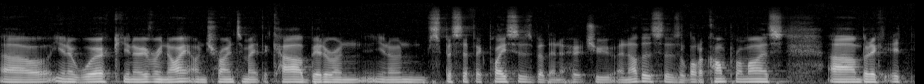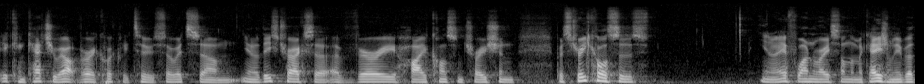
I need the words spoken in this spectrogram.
uh, you know work you know every night on trying to make the car better in you know in specific places, but then it hurts you and others. There's a lot of compromise, um, but it, it, it can catch you out very quickly too. So it's um, you know these tracks are, are very high concentration, but street courses you know F1 race on them occasionally, but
